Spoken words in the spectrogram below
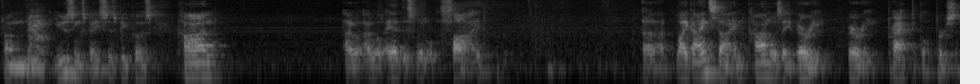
from the using spaces, because Kahn, I, I will add this little aside, uh, like Einstein, Kahn was a very, very practical person.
